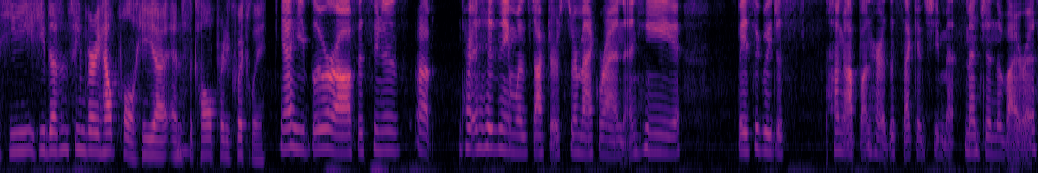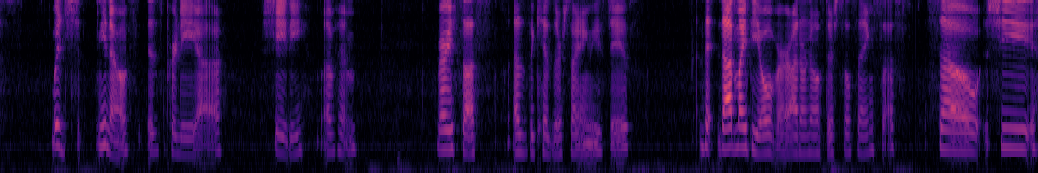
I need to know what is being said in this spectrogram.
he he doesn't seem very helpful. He uh, ends the call pretty quickly. Yeah, he blew her off as soon as uh, her, his name was Dr. Surmak Ren, and he basically just hung up on her the second she me- mentioned the virus, which you know is pretty uh, shady of him. Very sus, as the kids are saying these days. Th- that might be over. I don't know if they're still saying sus. So she,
